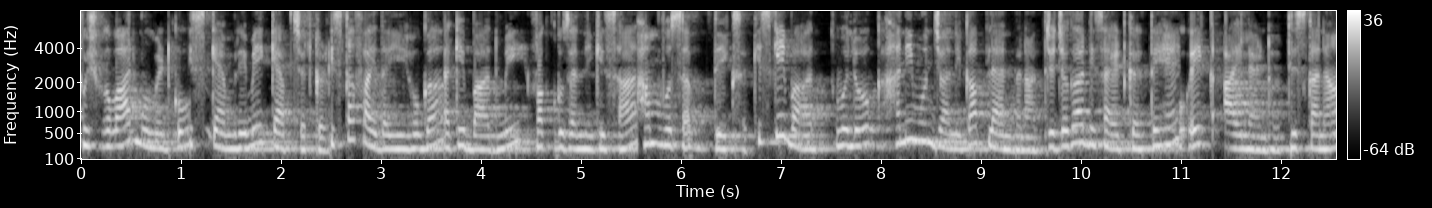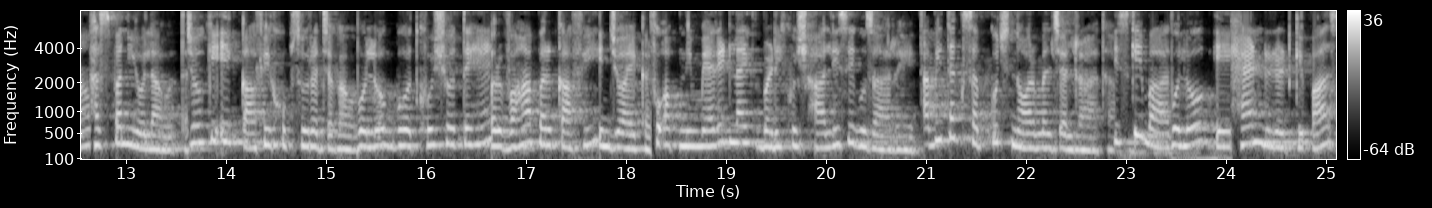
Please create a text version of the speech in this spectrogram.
खुशगवार मोमेंट को इस कैमरे में कैप्चर कर। इसका फ़ायदा ये होगा ताकि बाद में वक्त गुजरने के साथ हम वो सब देख सके। इसके बाद वो लोग हनीमून जाने का प्लान बनाते जो जगह डिसाइड करते हैं, वो एक आईलैंड हो, जिसका नाम हस्पन योला होता है, जो की एक काफ़ी खूबसूरत जगह वो लोग बहुत खुश होते हैं और वहाँ पर काफ़ी इंजॉय कर वो अपनी मैरिड लाइफ बड़ी खुशहाली से गुजार रहे अभी तक सब कुछ नॉर्मल चल रहा था। इसके बाद वो लोग एक हैंड रीडर के पास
